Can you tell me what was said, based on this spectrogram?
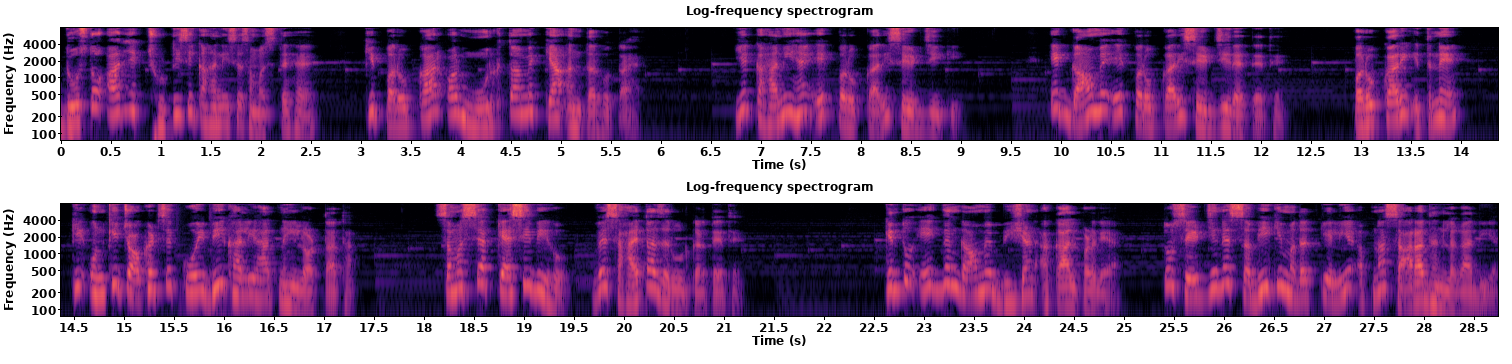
दोस्तों, आज एक छोटी सी कहानी से समझते हैं कि परोपकार और मूर्खता में क्या अंतर होता है। यह कहानी है एक परोपकारी सेठ जी की। एक गाँव में एक परोपकारी सेठ जी रहते थे। परोपकारी इतने कि उनकी चौखट से कोई भी खाली हाथ नहीं लौटता था। समस्या कैसी भी हो, वे सहायता ज़रूर करते थे। किंतु एक दिन गाँव में भीषण अकाल पड़ गया तो सेठ जी ने सभी की मदद के लिए अपना सारा धन लगा दिया।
